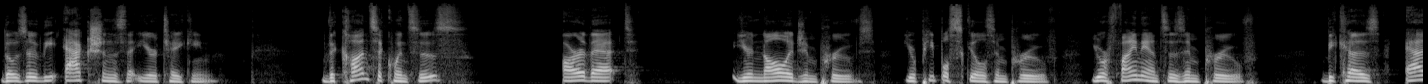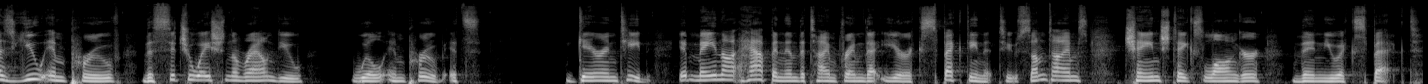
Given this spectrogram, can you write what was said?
Those are the actions that you're taking. The consequences are that your knowledge improves, your people skills improve, your finances improve, because as you improve, the situation around you will improve. It's guaranteed. It may not happen in the time frame that you're expecting it to. Sometimes change takes longer than you expect.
